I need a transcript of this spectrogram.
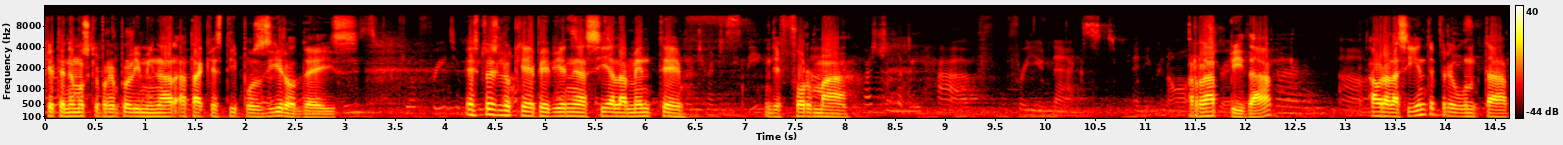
que tenemos que, por ejemplo, eliminar ataques tipo Zero Days. Esto es lo que me viene así a la mente de forma rápida. Ahora, la siguiente pregunta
